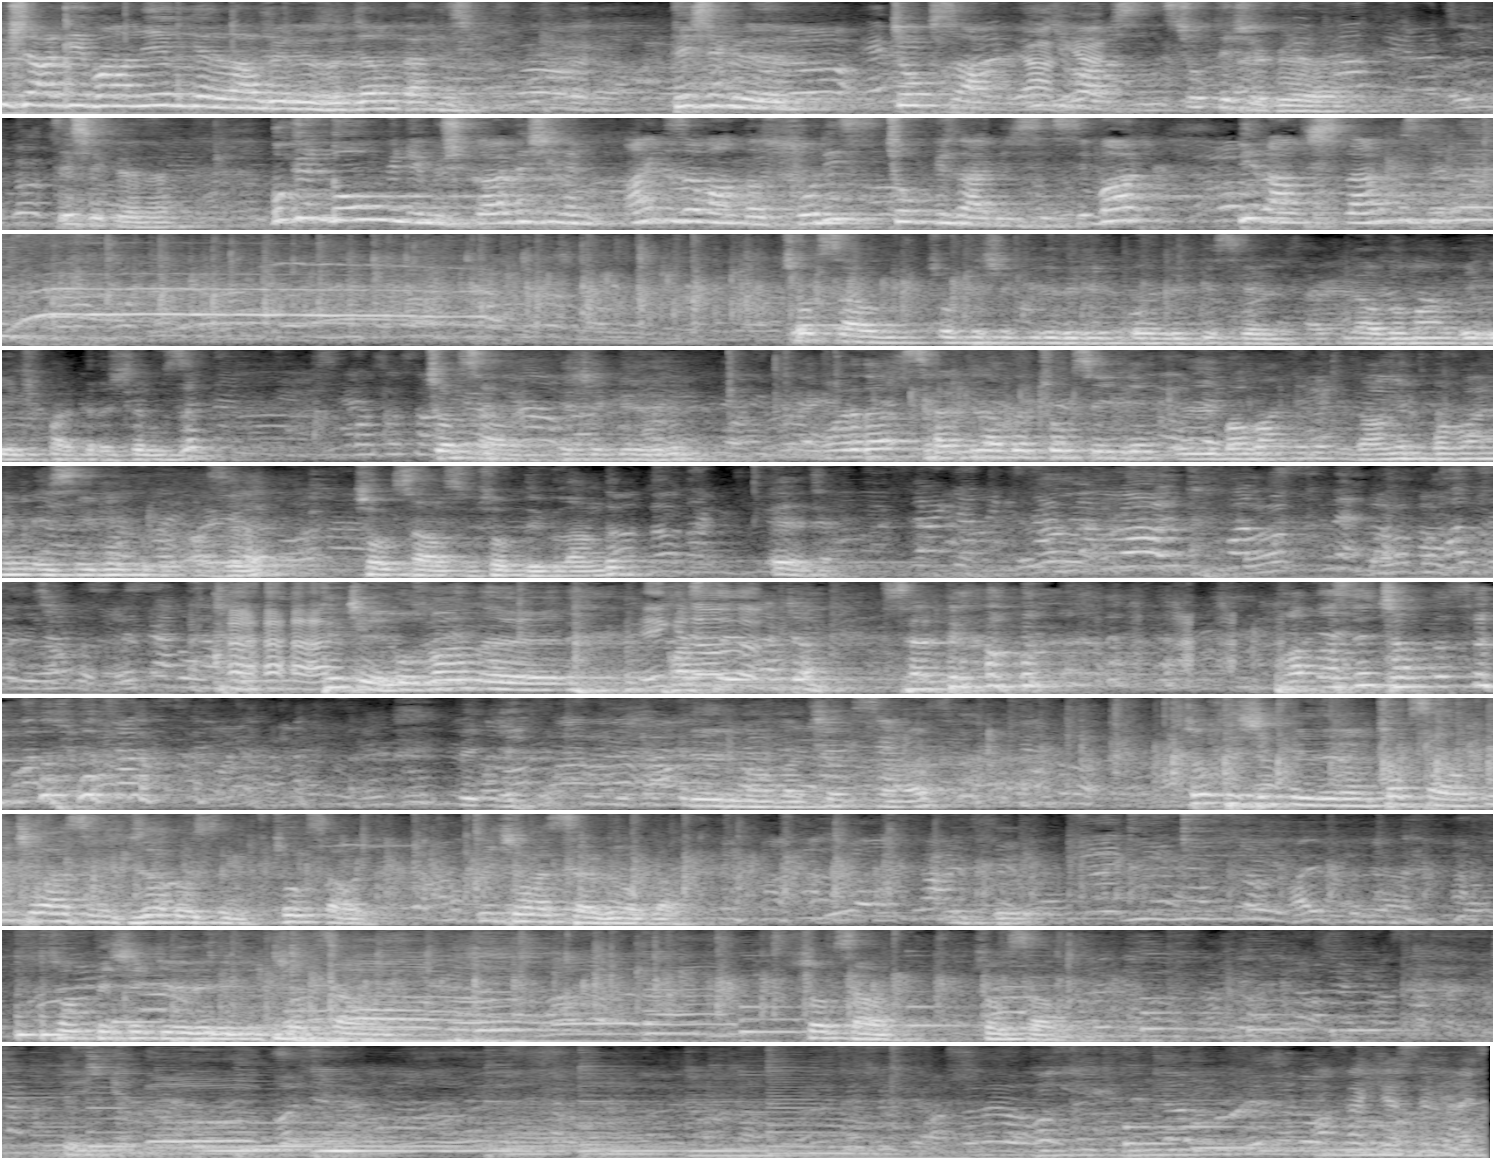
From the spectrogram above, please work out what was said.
Bu şarkıyı bana niye bir kere daha söylüyorsun canım kardeşim? Teşekkür ederim. Çok sağ olun. İyi varsınız. Çok teşekkür ederim. Teşekkür ederim. Bugün doğum günüymüş kardeşimin. Aynı zamanda solist çok güzel bir sesi var. Bir alkışlar mısınız? Çok sağ olun, çok teşekkür ederim. Öncelikle Serpil ablama ve ekip arkadaşlarımıza. Çok sağ olun, teşekkür ederim. Bu arada Serpil abla çok sevdiğim e, babaannemin, rahmetli babaannemin eserini okudu Azal'a. Çok sağ olsun, çok duygulandım. Evet. Peki, o zaman e, İyi ki doğdun. yapacağım. Serpil abla patlasın çatlasın. Peki. Teşekkür ederim abla. Çok sağ ol. Çok teşekkür ederim. Çok sağ olun. İyi ki varsınız güzel dostlarım. Çok sağ olun. İyi ki varsın Serben abla. Çok teşekkür ederim. Çok sağ olun. Çok sağ olun. Çok sağ olun. Pasta kesilmez.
